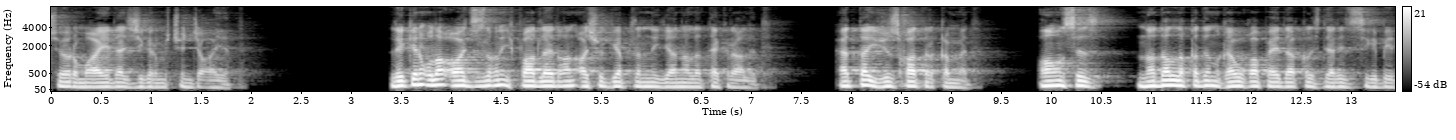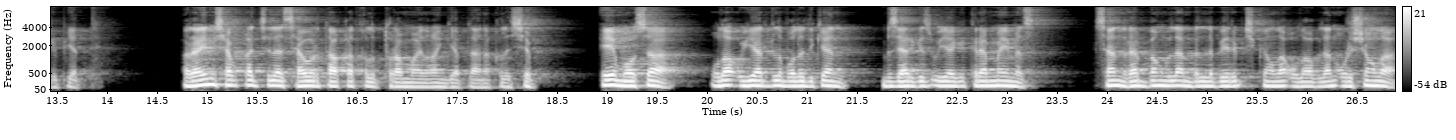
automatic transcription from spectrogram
Sura moida yigirma uchinchi oyat. Lekin ular ojizligini ifodalaydigan ashu gaplarni yanala takrorladi hatto yuz xotir qilmadi ongsiz nodonliqidan g'avg'o paydo qilish darajasiga berib yetdi. Raym shafqatchilar savr toqat qilib turolmaydigan gaplarni qilishib ey muso ular u yerda bo'ladi ekan biz hargiz u yerga kirolmaymiz san rabbang bilan birga berib chiqinglar ular bilan urushinglar.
